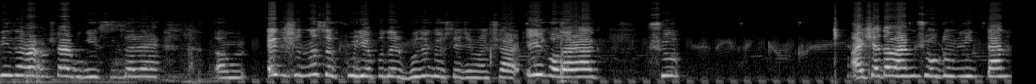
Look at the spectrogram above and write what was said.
Merhaba arkadaşlar. Bugün sizlere um, action nasıl full yapılır bunu göstereceğim arkadaşlar. İlk olarak şu aşağıda vermiş olduğum linkten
